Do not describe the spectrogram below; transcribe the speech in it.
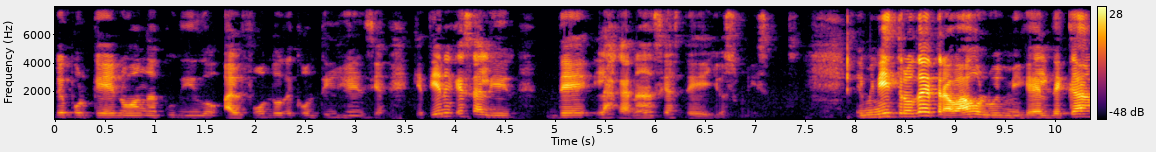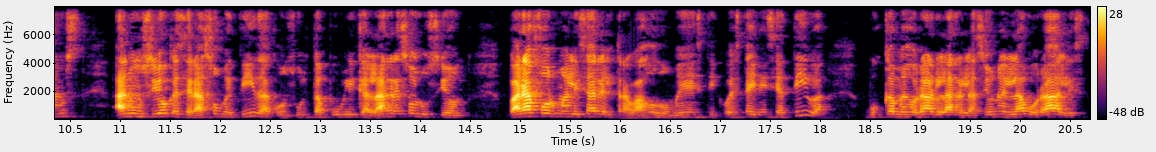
de por qué no han acudido al fondo de contingencia que tiene que salir de las ganancias de ellos mismos. El ministro de Trabajo, Luis Miguel de Camps, anunció que será sometida a consulta pública la resolución para formalizar el trabajo doméstico. Esta iniciativa busca mejorar las relaciones laborales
